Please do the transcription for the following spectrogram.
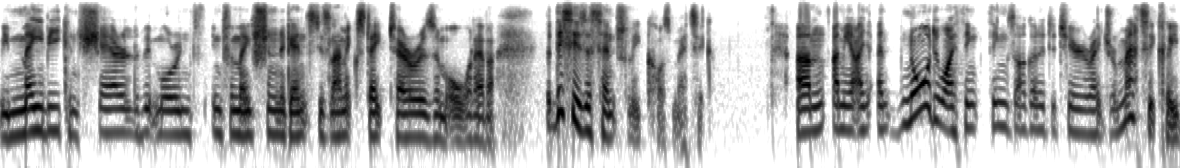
We maybe can share a little bit more inf- information against Islamic State terrorism or whatever. But this is essentially cosmetic. Um, I mean, I, nor do I think things are going to deteriorate dramatically,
